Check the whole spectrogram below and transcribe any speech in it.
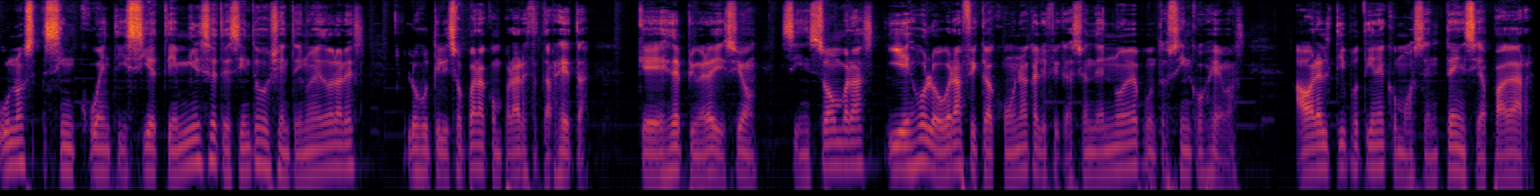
unos 57.789 dólares los utilizó para comprar esta tarjeta, que es de primera edición, sin sombras y es holográfica con una calificación de 9.5 gemas. Ahora el tipo tiene como sentencia pagar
